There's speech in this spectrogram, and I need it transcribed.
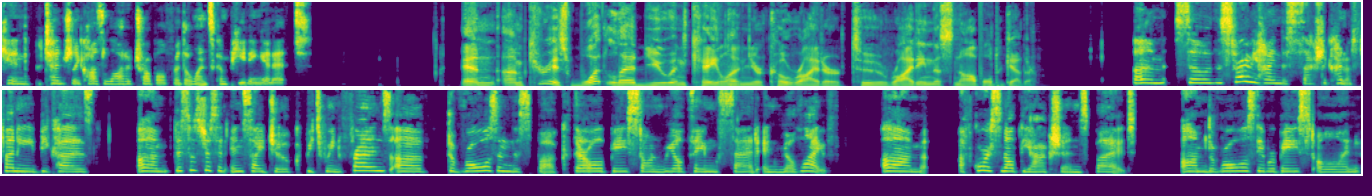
can potentially cause a lot of trouble for the ones competing in it. And I'm curious, what led you and Kaylin, your co-writer, to writing this novel together? Um, so the story behind this is actually kind of funny because um, this was just an inside joke between friends of the roles in this book. They're all based on real things said in real life. Um, of course, not the actions, but um, the roles they were based on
